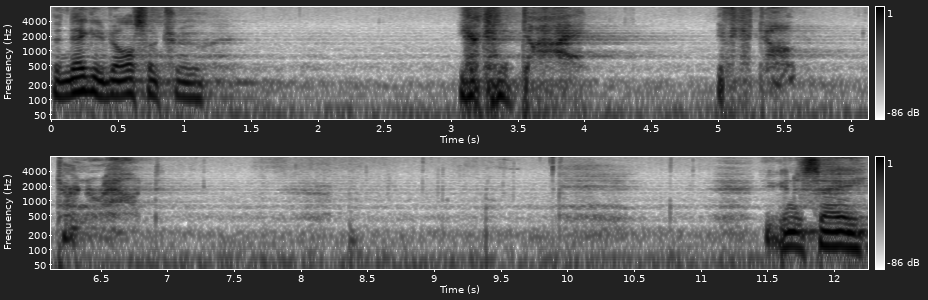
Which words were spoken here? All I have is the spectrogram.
the negative also true. You're going to die if you don't turn around. You're going to say,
